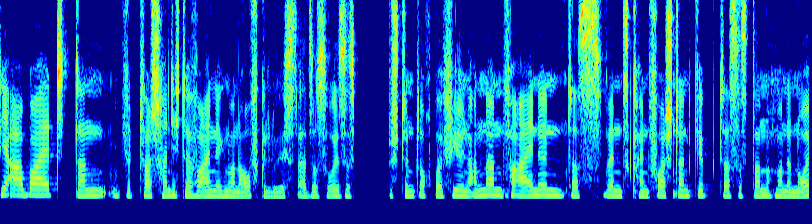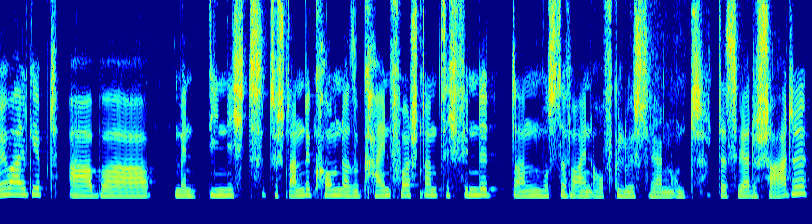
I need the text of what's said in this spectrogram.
die Arbeit, dann wird wahrscheinlich der Verein irgendwann aufgelöst. Also so ist es bestimmt auch bei vielen anderen Vereinen, dass wenn es keinen Vorstand gibt, dass es dann nochmal eine Neuwahl gibt. Aber wenn die nicht zustande kommt, also kein Vorstand sich findet, dann muss der Verein aufgelöst werden. Und das wäre schade,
